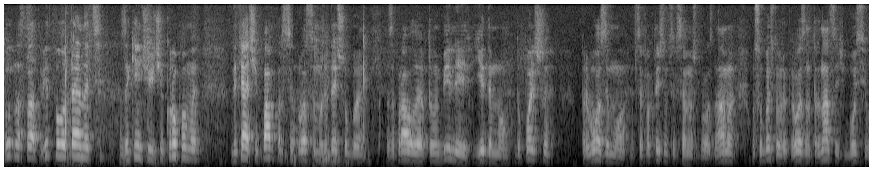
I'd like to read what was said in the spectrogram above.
Тут на склад від полотенець, закінчуючи крупами, дитячі памперси. Просимо людей, щоб заправили автомобілі, їдемо до Польщі, привозимо. Це фактично це все ми ж привозимо. Нами особисто говорю, привозимо 13 бусів.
